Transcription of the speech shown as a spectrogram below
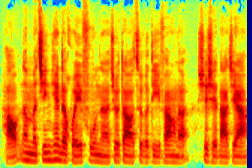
好，那么今天的回复呢，就到这个地方了，谢谢大家。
